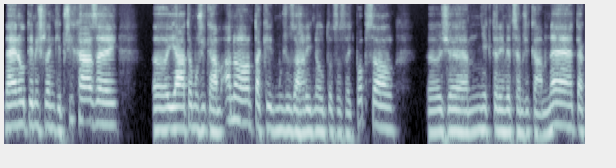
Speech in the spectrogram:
najednou ty myšlenky přicházejí, eh, já tomu říkám ano, taky můžu zahlídnout to, co jsi teď popsal, eh, že některým věcem říkám ne, tak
